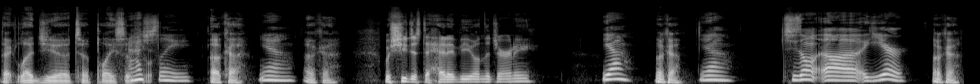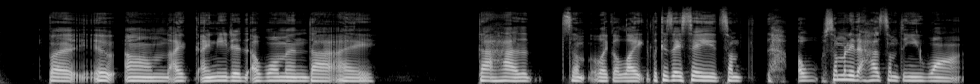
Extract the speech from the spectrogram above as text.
that led you to places. Ashley. Okay, Yeah. okay. Was she just ahead of you on the journey? Yeah. Okay, Yeah. She's on uh, a year, okay, but it, um, I I needed a woman that I that had some like a like because they say it's some a, somebody that has something you want.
